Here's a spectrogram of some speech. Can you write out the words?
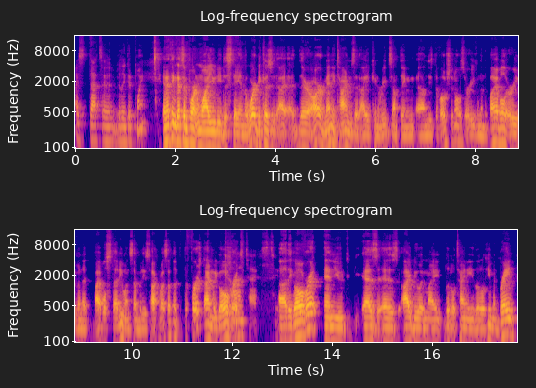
I that's a really good point. and I think that's important why you need to stay in the Word because I, there are many times that I can read something on these devotionals or even in the Bible or even at Bible study when somebody's talking about something. The first time we go over it, Context. too. uh, they go over it and you as as i do in my little tiny little human brain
